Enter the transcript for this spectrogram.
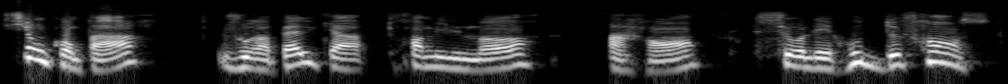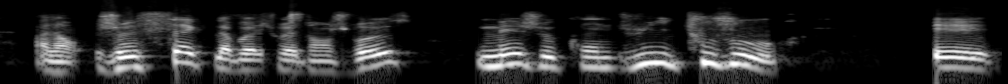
Si on compare, je vous rappelle qu'il y a 3000 morts par an sur les routes de France. Alors, je sais que la voiture est dangereuse, mais je conduis toujours. Et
